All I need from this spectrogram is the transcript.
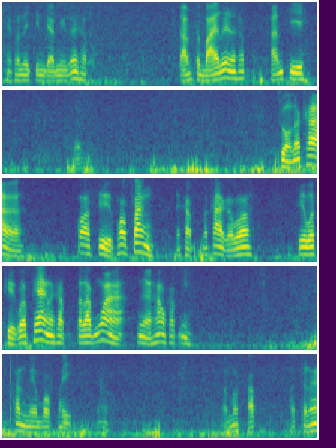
ให้คนได้กินแบบนี้เลยครับ ตามสบายเลยนะครับฐานทีครับช่วงราคาพ่อสื่อพ่อฟังนะครับ ราคากับว่า คือว่าถือว่าแพงนะครับสำหรับง่าเหงื่อเห้าครับนี่ท่านแม่บอกไปนะครับเอามาปรับพัฒนา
